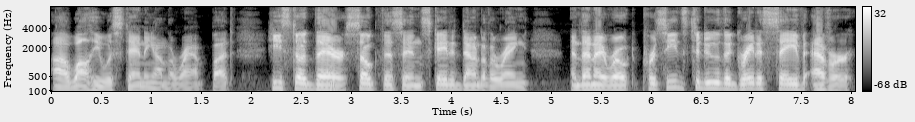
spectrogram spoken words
uh, while he was standing on the ramp. But he stood there, soaked this in, skated down to the ring, and then I wrote proceeds to do the greatest save ever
